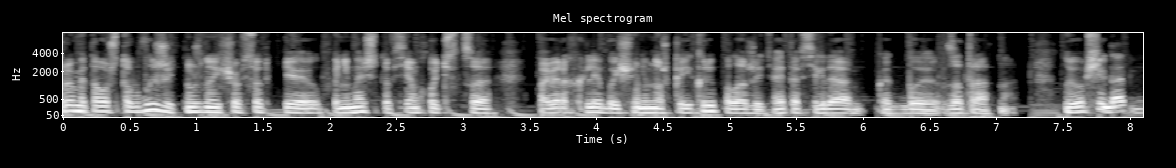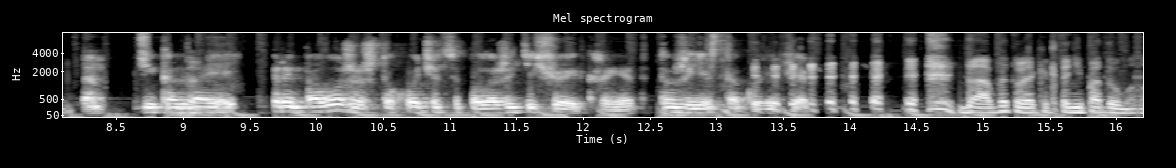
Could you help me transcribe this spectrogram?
кроме того, чтобы выжить, нужно еще все-таки понимать, что всем хочется поверх хлеба еще немножко икры положить, а это всегда как бы затратно. Ну и вообще... Да, да. И когда да. икры положишь, то хочется положить еще икры. Это тоже есть такой эффект. Да, об этом я как-то не подумал.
